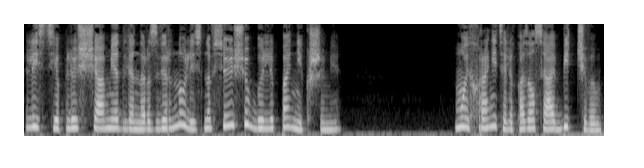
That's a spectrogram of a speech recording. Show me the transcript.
Листья плюща медленно развернулись, но все еще были поникшими. Мой хранитель оказался обидчивым,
